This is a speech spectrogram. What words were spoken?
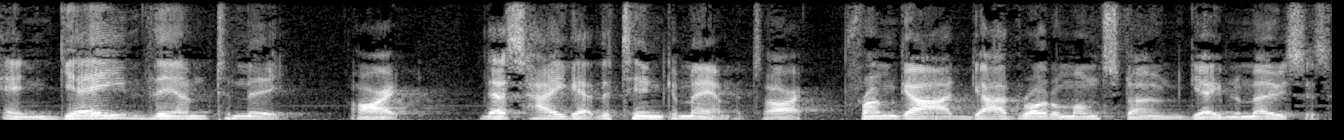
and gave them to me. All right, that's how you got the Ten Commandments. All right, from God, God wrote them on stone, gave them to Moses.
